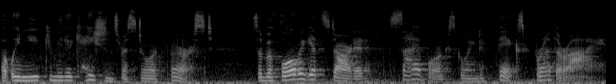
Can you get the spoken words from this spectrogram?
But we need communications restored first. So before we get started, Cyborg's going to fix Brother Eye.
